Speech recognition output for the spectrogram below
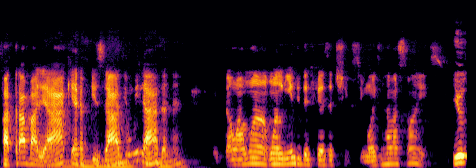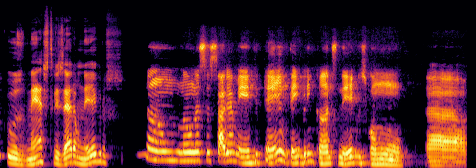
para trabalhar, que era pisada e humilhada, né? Então há uma, uma linha de defesa de Chico Simões em relação a isso. E o, os mestres eram negros? Não, não necessariamente. Tem, tem brincantes negros, como uh,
